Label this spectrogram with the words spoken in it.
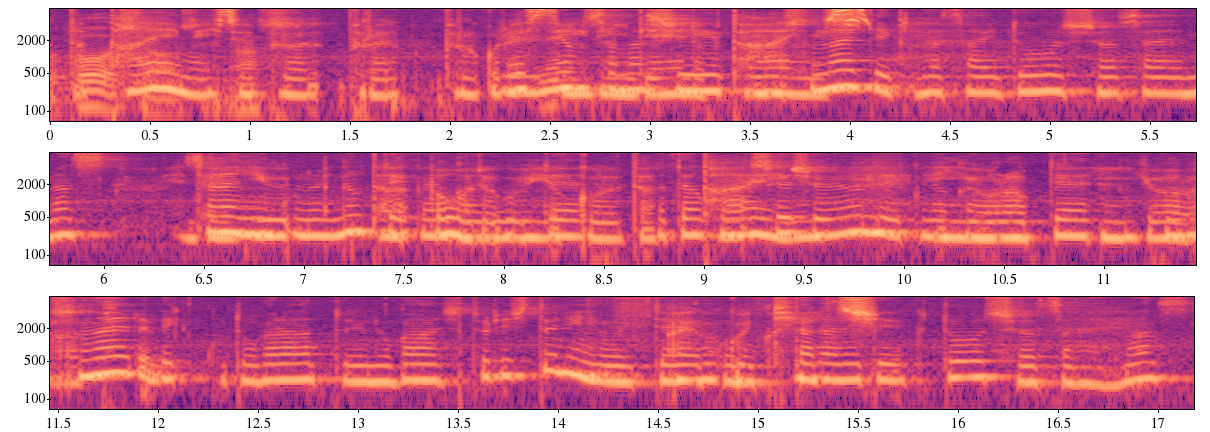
うとしゃいます。います。さらにこの祈っていく中において、またこの聖書を読んでいく中において、備えるべき事柄というのが一人一人において語られていくと主はされます。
